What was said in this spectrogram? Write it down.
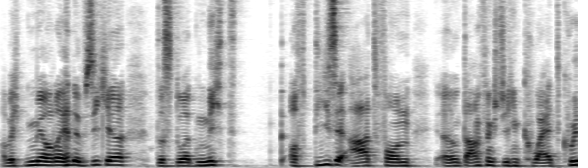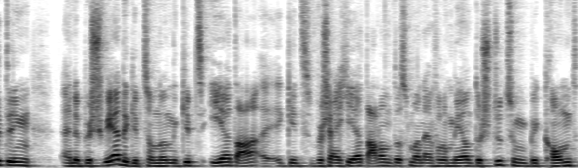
Aber ich bin mir auch relativ sicher, dass dort nicht auf diese Art von äh, unter Anführungsstrichen Quiet Quitting eine Beschwerde gibt, sondern geht es eher da, äh, geht es wahrscheinlich eher darum, dass man einfach mehr Unterstützung bekommt,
